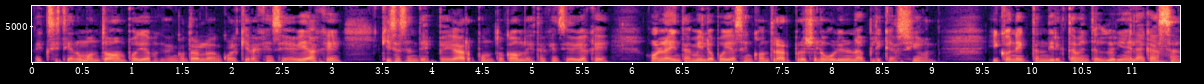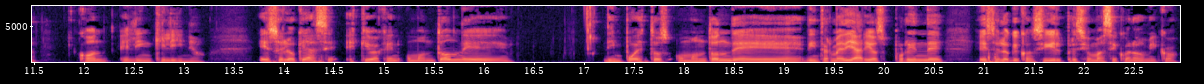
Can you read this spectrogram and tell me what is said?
existían un montón, podías encontrarlo en cualquier agencia de viaje, quizás en despegar.com, de esta agencia de viaje online también lo podías encontrar, pero ellos lo volvieron una aplicación y conectan directamente al dueño de la casa con el inquilino. eso lo que hace es que bajen un montón de, impuestos, un montón de intermediarios, por ende, eso es lo que consigue el precio más económico.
